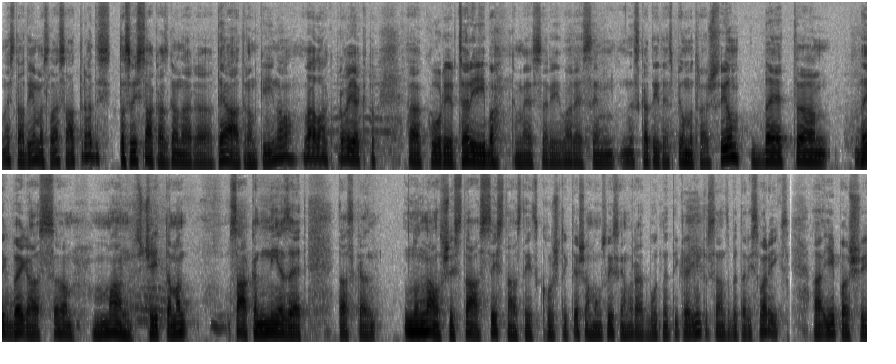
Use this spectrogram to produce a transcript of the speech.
Un es tādu iemeslu esmu atradis. Tas viss sākās gan ar teātru un kino vēlāku projektu, kur ir cerība, ka mēs arī varēsim skatīties filmu. Bet beig beigās man šķita, man sāka niezēt tas, ka nu, nav šis stāsts izstāstīts, kurš tiešām mums visiem varētu būt ne tikai interesants, bet arī svarīgs. Īpaši,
